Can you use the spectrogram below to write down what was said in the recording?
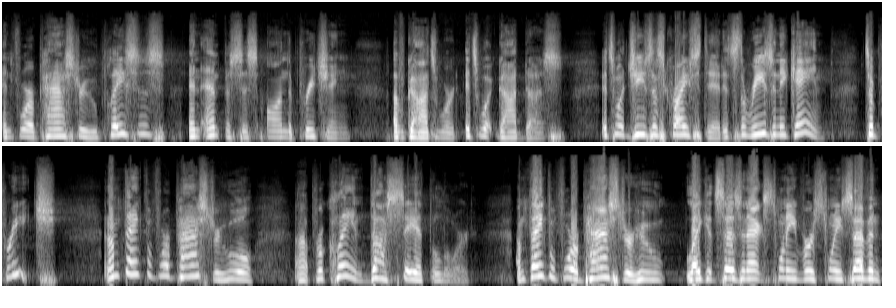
and for a pastor who places an emphasis on the preaching of God's word. It's what God does, it's what Jesus Christ did, it's the reason he came to preach. And I'm thankful for a pastor who will uh, proclaim, Thus saith the Lord. I'm thankful for a pastor who, like it says in Acts 20, verse 27,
